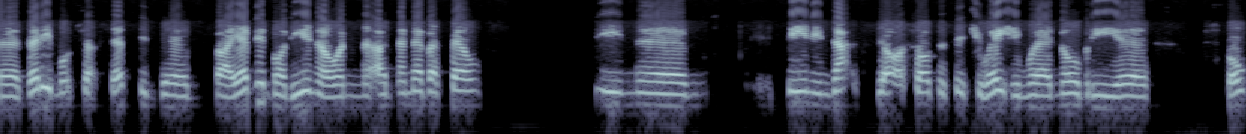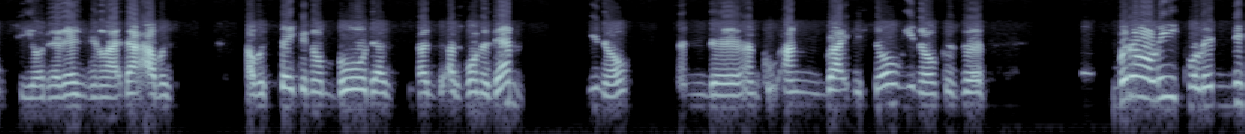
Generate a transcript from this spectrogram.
uh, very much accepted uh, by everybody, you know, and I, I never felt being um, being in that sort of situation where nobody uh, spoke to you or anything like that. I was I was taken on board as as, as one of them, you know, and uh, and, and rightly so, you know, because. Uh, we're all equal in this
